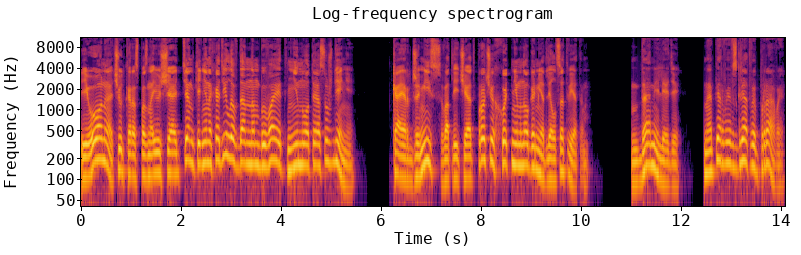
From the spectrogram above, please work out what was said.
Иона, чутко распознающая оттенки, не находила в данном «бывает» ни ноты осуждения. Каэр Джемис, в отличие от прочих, хоть немного медлил с ответом. «Да, миледи, на первый взгляд вы правы.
